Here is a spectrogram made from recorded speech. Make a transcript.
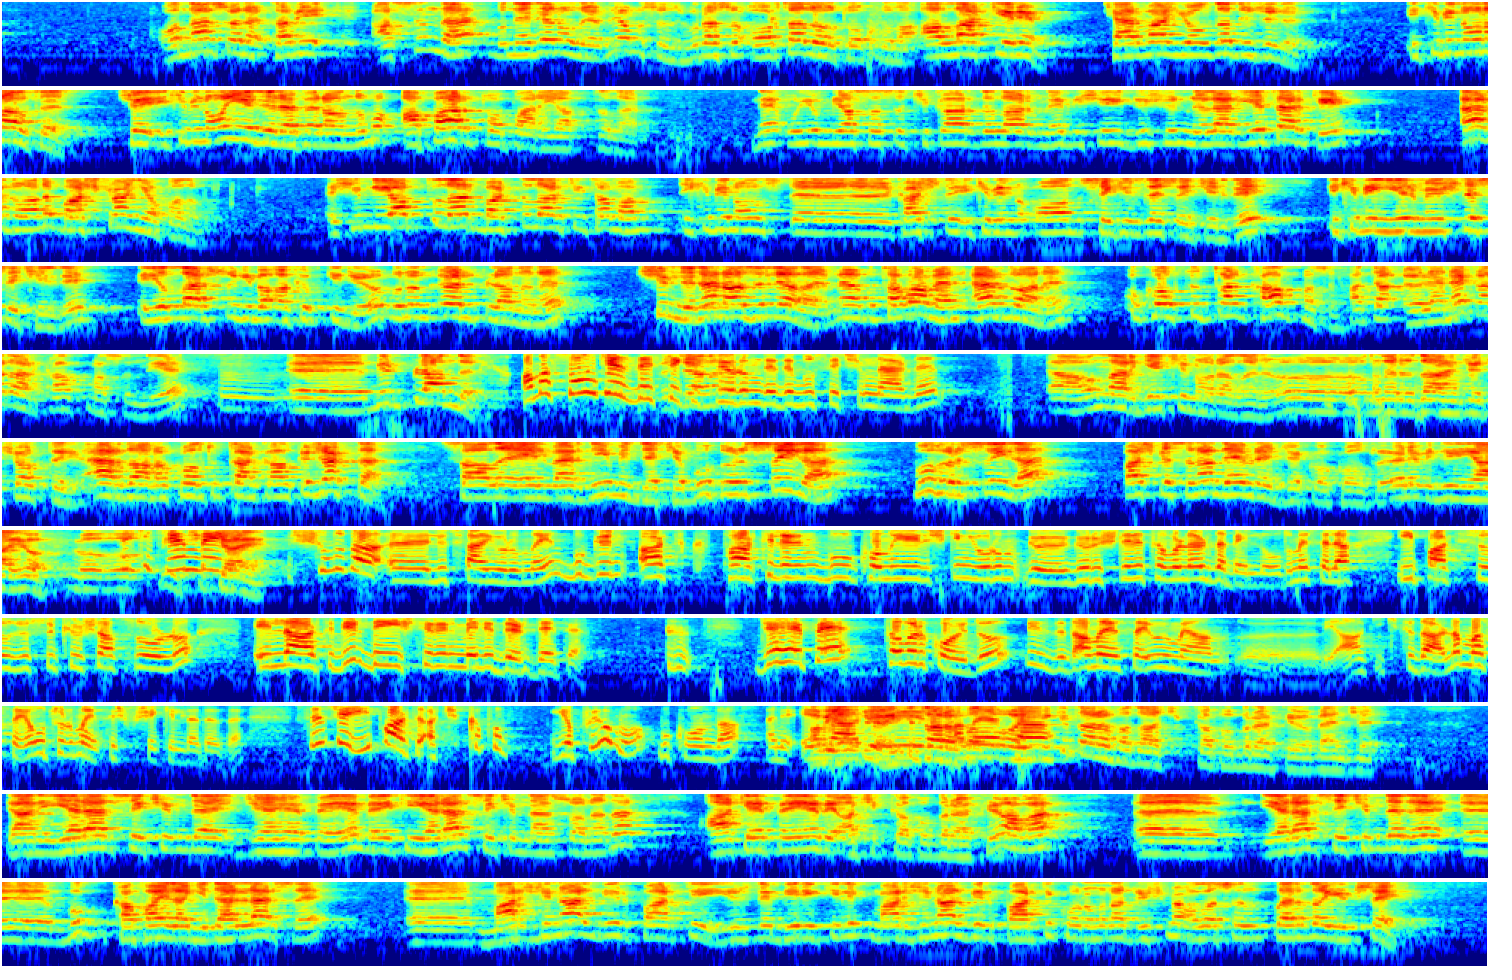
Ondan sonra tabii aslında bu neden oluyor biliyor musunuz? Burası Orta Doğu toplumu. Allah kerim. Kervan yolda düzülür. 2016 şey 2017 referandumu apar topar yaptılar. Ne uyum yasası çıkardılar, ne bir şey düşündüler. Yeter ki Erdoğan'ı başkan yapalım. E şimdi yaptılar, baktılar ki tamam 2010 e, kaçtı? 2018'de seçildi. 2023'te seçildi. E, yıllar su gibi akıp gidiyor. Bunun ön planını şimdiden hazırlayalım. Ya bu tamamen Erdoğan'ı o koltuktan kalkmasın. Hatta ölene kadar kalkmasın diye e, bir plandır. Ama son kez destek Öcalan- istiyorum dedi bu seçimlerde. Ya onlar geçin oraları. O, onları daha önce çok duyduk. Erdoğan o koltuktan kalkacak da sağlığı el verdiği müddetçe bu hırsıyla bu hırsıyla başkasına devredecek o koltuğu. Öyle bir dünya yok. O, Peki Cem Bey hikaye. şunu da e, lütfen yorumlayın. Bugün artık partilerin bu konuya ilişkin yorum gö- görüşleri, tavırları da belli oldu. Mesela İyi Parti sözcüsü Kürşat Zorlu 50 artı 1 değiştirilmelidir dedi. CHP tavır koydu. Biz dedi anayasaya uymayan e, bir iktidarla masaya oturmayız hiçbir şekilde dedi. Sizce İyi Parti açık kapı yapıyor mu bu konuda? Hani 50 Abi yapıyor. İki 1, tarafa, anayasa... o iki tarafa da açık kapı bırakıyor bence. Yani yerel seçimde CHP'ye belki yerel seçimden sonra da AKP'ye bir açık kapı bırakıyor ama e, yerel seçimde de e, bu kafayla giderlerse e, marjinal bir parti, yüzde bir ikilik marjinal bir parti konumuna düşme olasılıkları da yüksek.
